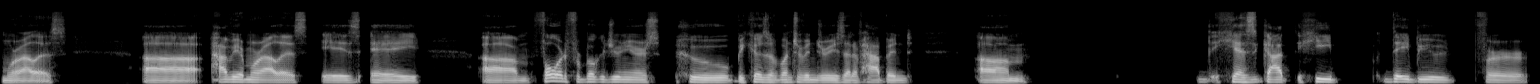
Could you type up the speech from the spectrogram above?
Morales. Uh, Javier Morales is a um, forward for Boca Juniors who, because of a bunch of injuries that have happened, um, he has got he debuted for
